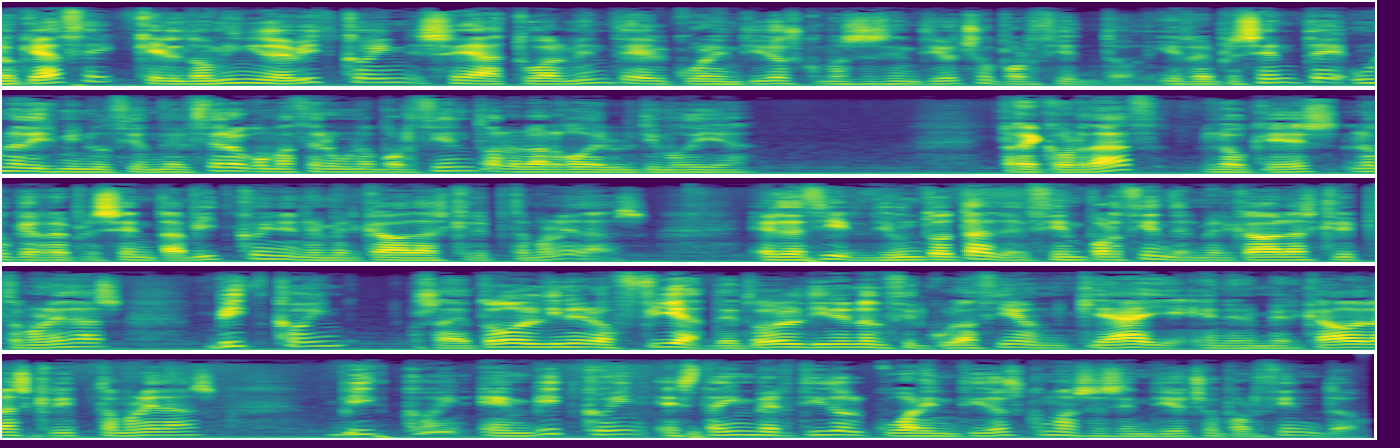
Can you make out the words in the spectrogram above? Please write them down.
lo que hace que el dominio de Bitcoin sea actualmente el 42,68% y represente una disminución del 0,01% a lo largo del último día. Recordad lo que es lo que representa Bitcoin en el mercado de las criptomonedas. Es decir, de un total del 100% del mercado de las criptomonedas, Bitcoin, o sea, de todo el dinero fiat, de todo el dinero en circulación que hay en el mercado de las criptomonedas, Bitcoin, en Bitcoin está invertido el 42,68%.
